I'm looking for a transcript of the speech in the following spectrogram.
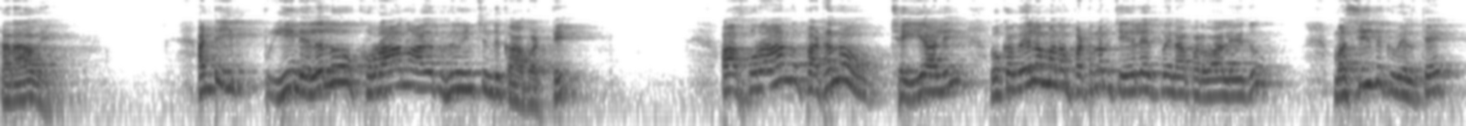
తరావే. అంటే ఈ నెలలో ఖురాన్ ఆవిర్భవించింది కాబట్టి ఆ ఖురాన్ పఠనం చెయ్యాలి. ఒకవేళ మనం పఠనం చేయలేకపోయినా పర్వాలేదు. మసీదుకు వెళ్తే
